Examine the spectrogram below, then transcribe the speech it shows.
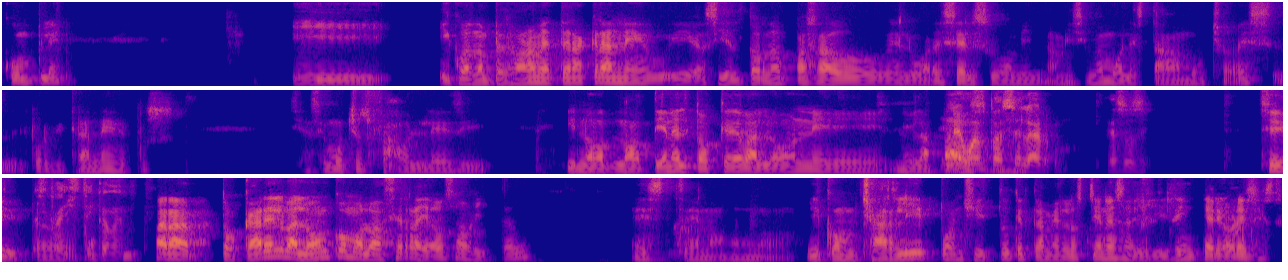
cumple. Y, y cuando empezaron a meter a Crane, güey, así el torneo pasado, en lugar de Celso, a mí, a mí sí me molestaba mucho a veces, porque Crane, pues, se hace muchos faules y, y no, no tiene el toque de balón ni, ni la Tiene buen pausa. pase largo, eso sí. Sí, pero Estadísticamente. para tocar el balón como lo hace Rayados ahorita, güey. Este, no, no. Y con Charlie Ponchito, que también los tienes ahí de interiores, es-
